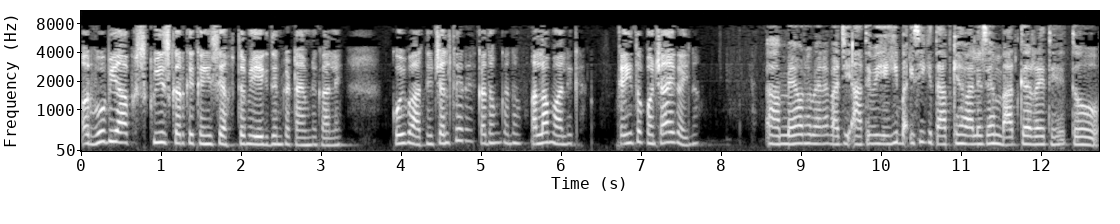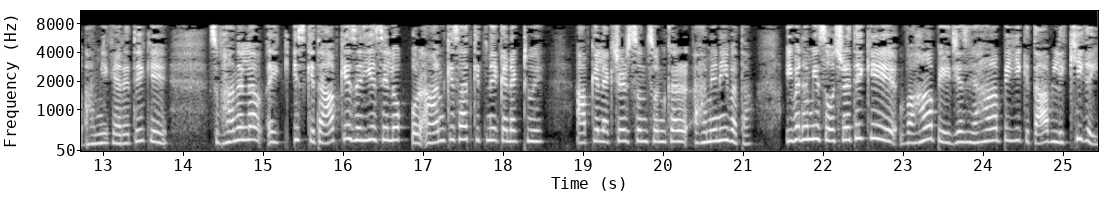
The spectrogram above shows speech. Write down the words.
اور وہ بھی آپ اسکویز کر کے کہیں سے ہفتے میں ایک دن کا ٹائم نکالیں۔ کوئی بات نہیں، چلتے رہے، قدم قدم۔ اللہ مالک ہے۔ کہیں تو پہنچائے گا ہی نا۔ میں اور ہمارا باجی آتے ہوئے یہی اسی کتاب کے حوالے سے ہم بات کر رہے تھے۔ تو ہم یہ کہہ رہے تھے کہ سبحان اللہ اس کتاب کے ذریعے سے لوگ قرآن کے ساتھ کتنے کنیکٹ ہوئے؟ آپ کے لیکچر سن سن کر ہمیں نہیں پتا۔ ایون ہم یہ سوچ رہے تھے کہ وہاں پہ جہاں پہ یہ کتاب لکھی گئی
